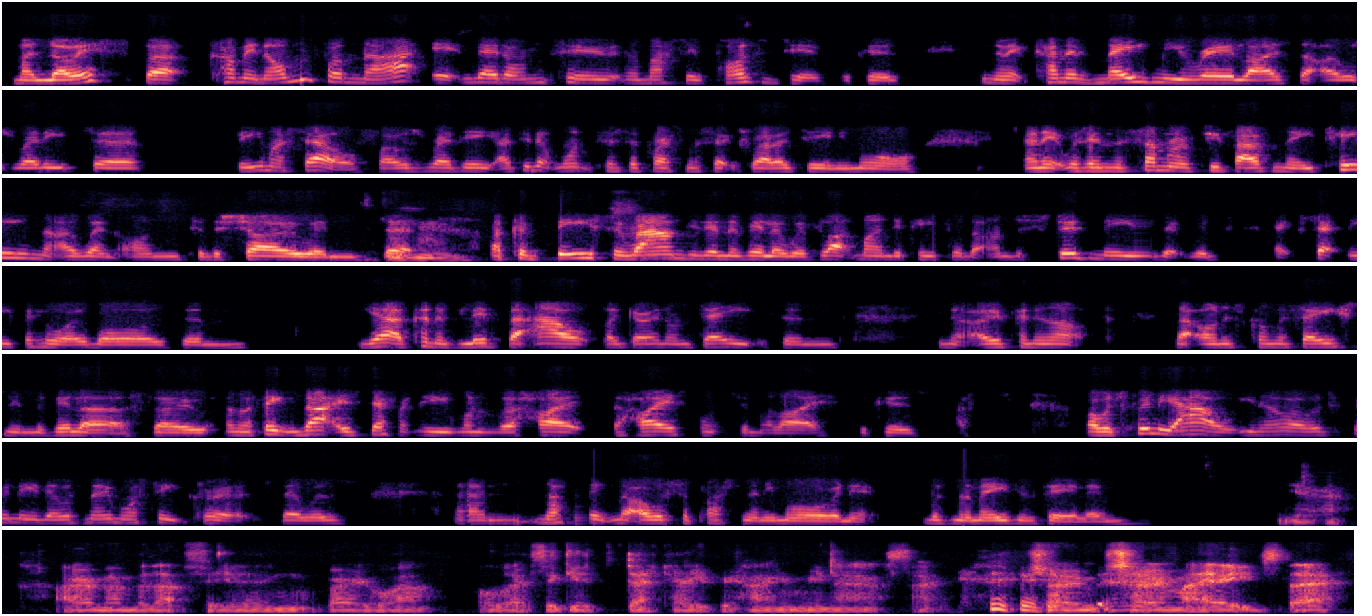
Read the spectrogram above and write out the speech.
my lowest. But coming on from that, it led on to a massive positive because you know, it kind of made me realize that I was ready to be myself. I was ready. I didn't want to suppress my sexuality anymore. And it was in the summer of 2018 that I went on to the show and that mm-hmm. I could be surrounded in a villa with like minded people that understood me, that would accept me for who I was. And yeah, I kind of lived that out by going on dates and, you know, opening up that honest conversation in the villa. So, and I think that is definitely one of the high, the highest points in my life because I, I was fully out, you know, I was fully, there was no more secrets. There was um, nothing that I was suppressing anymore. And it was an amazing feeling. Yeah, I remember that feeling very well. Although it's a good decade behind me now, so showing, showing my age there.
